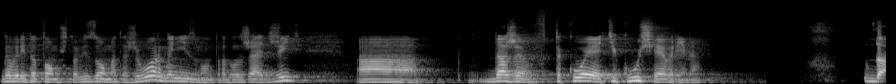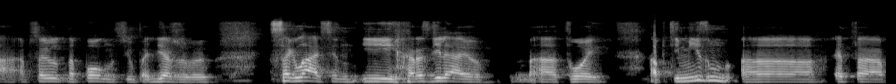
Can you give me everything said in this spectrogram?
говорит о том, что визом это живой организм, он продолжает жить а, даже в такое текущее время. Да, абсолютно полностью поддерживаю, согласен и разделяю а, твой оптимизм. А, это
